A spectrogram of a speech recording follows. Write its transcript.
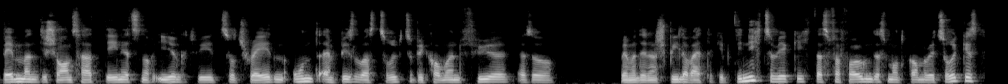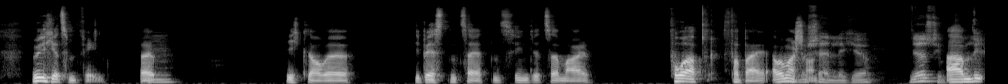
wenn man die Chance hat, den jetzt noch irgendwie zu traden und ein bisschen was zurückzubekommen für, also wenn man den an Spieler weitergibt, die nicht so wirklich das Verfolgen des Montgomery zurück ist, würde ich jetzt empfehlen. Weil mhm. ich glaube, die besten Zeiten sind jetzt einmal vorab vorbei. Aber mal schauen. Wahrscheinlich, ja. Ja, stimmt. Ähm, wie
